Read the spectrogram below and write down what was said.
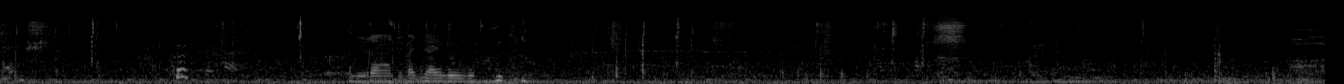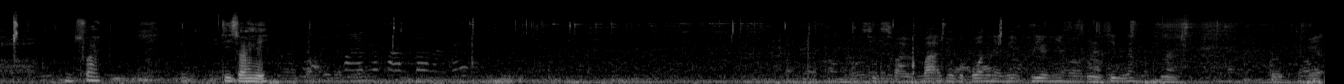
Thank you đi ra cái tách dây lui luôn xoay. Đi xoay đi xoài của bạn cho cô quân này miệng riêng nha mà xin lắm. Này. cái miệng.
